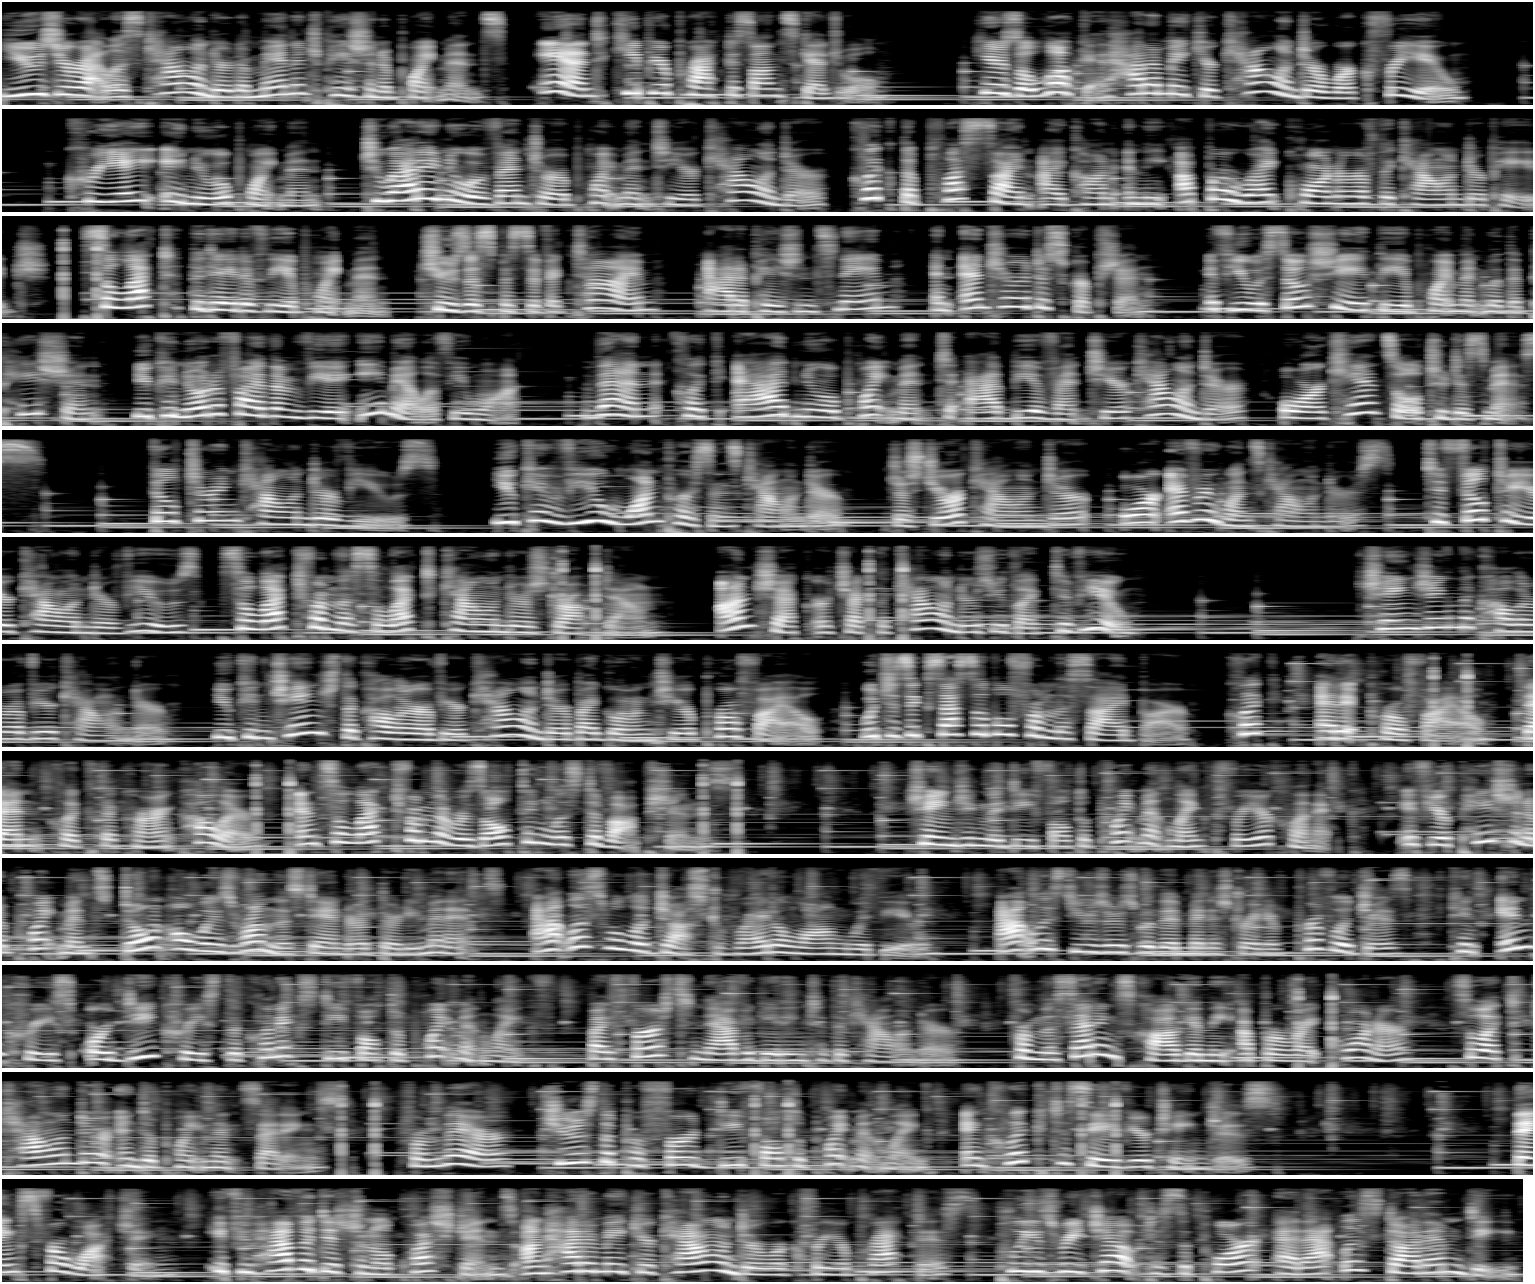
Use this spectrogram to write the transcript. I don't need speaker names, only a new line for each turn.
Use your Atlas calendar to manage patient appointments and keep your practice on schedule. Here's a look at how to make your calendar work for you. Create a new appointment. To add a new event or appointment to your calendar, click the plus sign icon in the upper right corner of the calendar page. Select the date of the appointment, choose a specific time, add a patient's name, and enter a description. If you associate the appointment with a patient, you can notify them via email if you want. Then click Add New Appointment to add the event to your calendar, or Cancel to dismiss. Filtering calendar views. You can view one person's calendar, just your calendar, or everyone's calendars. To filter your calendar views, select from the Select Calendars dropdown. Uncheck or check the calendars you'd like to view. Changing the color of your calendar. You can change the color of your calendar by going to your profile, which is accessible from the sidebar. Click Edit Profile, then click the current color, and select from the resulting list of options. Changing the default appointment length for your clinic. If your patient appointments don't always run the standard 30 minutes, Atlas will adjust right along with you. Atlas users with administrative privileges can increase or decrease the clinic's default appointment length by first navigating to the calendar. From the Settings cog in the upper right corner, select Calendar and Appointment Settings. From there, choose the preferred default appointment length and click to save your changes. Thanks for watching. If you have additional questions on how to make your calendar work for your practice, please reach out to support at atlas.md.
